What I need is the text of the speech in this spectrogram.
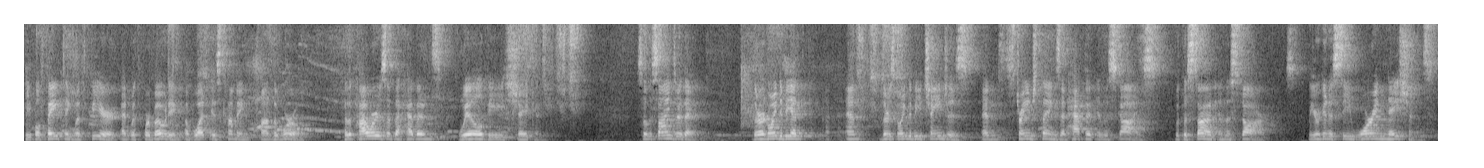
people fainting with fear and with foreboding of what is coming on the world. For the powers of the heavens will be shaken. So the signs are there. There are going to be an, and there's going to be changes and strange things that happen in the skies with the sun and the stars. You're going to see warring nations.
